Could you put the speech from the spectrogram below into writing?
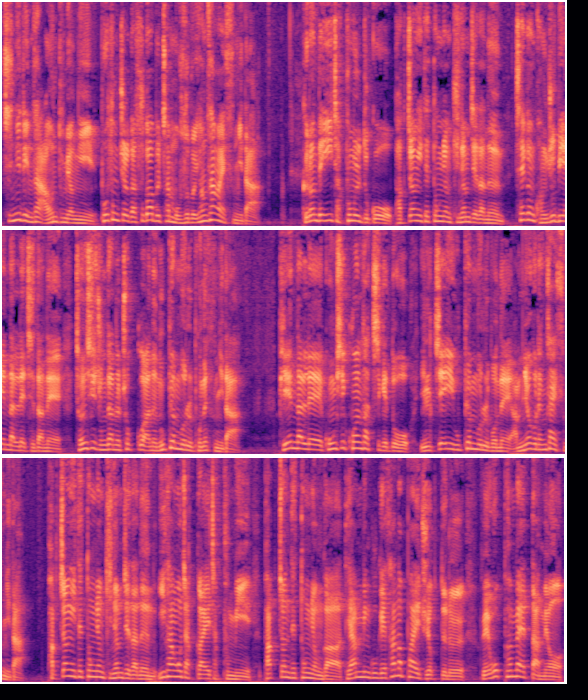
친일인사 92명이 포승줄과 수갑을 찬 모습을 형상화했습니다. 그런데 이 작품을 두고 박정희 대통령 기념재단은 최근 광주 비엔날레 재단에 전시 중단을 촉구하는 우편물을 보냈습니다. 비엔날레 공식 후원사 측에도 일제히 우편물을 보내 압력을 행사했습니다. 박정희 대통령 기념재단은 이상호 작가의 작품이 박 전 대통령과 대한민국의 산업화의 주역들을 왜곡 폄하했다며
